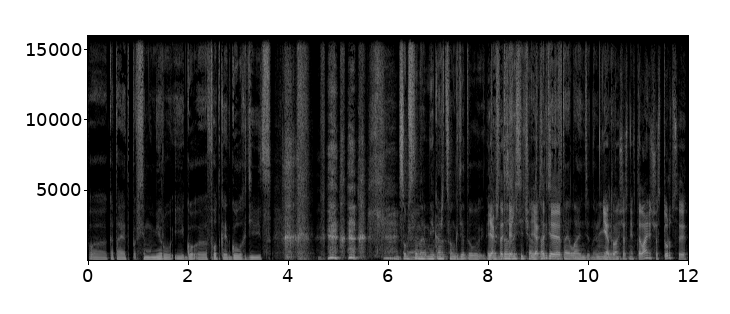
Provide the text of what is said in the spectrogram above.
э, катает по всему миру и го- э, фоткает голых девиц. Собственно, мне кажется, он где-то даже, сейчас, да, где-то в Таиланде. Нет, он сейчас не в Таиланде, сейчас в Турции.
